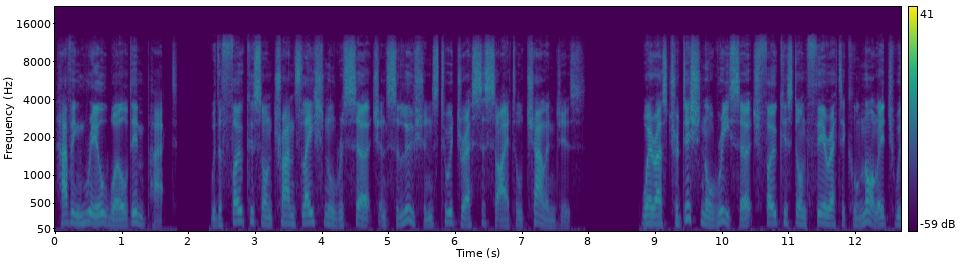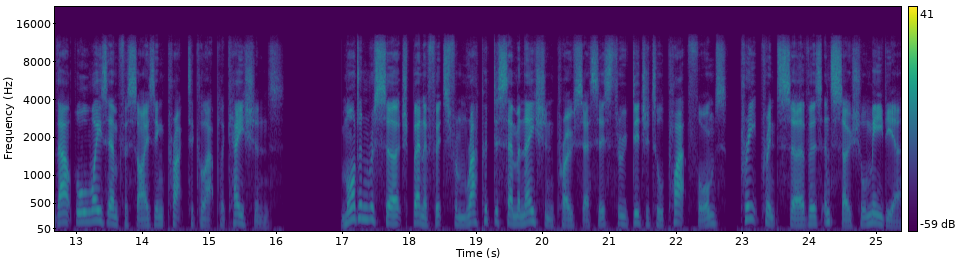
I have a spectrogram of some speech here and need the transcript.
having real world impact, with a focus on translational research and solutions to address societal challenges whereas traditional research focused on theoretical knowledge without always emphasizing practical applications. Modern research benefits from rapid dissemination processes through digital platforms, preprint servers, and social media.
